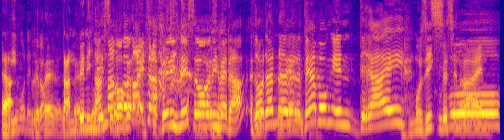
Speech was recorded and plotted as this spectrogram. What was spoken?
Ja. Demo den Job? Rebell- Dann bin ich, Dann nächste wir Woche, weiter. bin ich nächste Woche nicht mehr da. So, dann äh, Werbung in drei, Musik ein bisschen zwei, rein.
